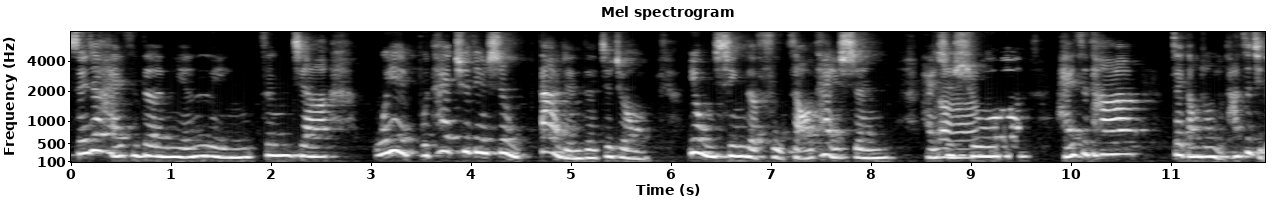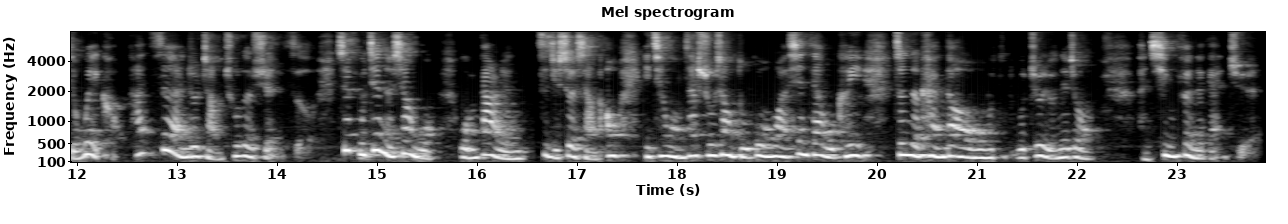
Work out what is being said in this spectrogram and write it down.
随着孩子的年龄增加，我也不太确定是大人的这种用心的斧凿太深，还是说孩子他在当中有他自己的胃口，他自然就长出了选择，所以不见得像我我们大人自己设想的哦。以前我们在书上读过哇，现在我可以真的看到，我我就有那种很兴奋的感觉。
